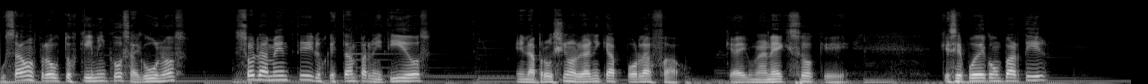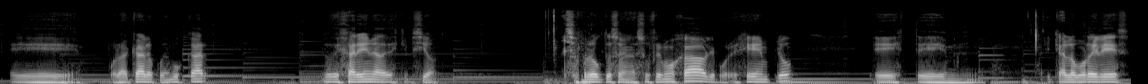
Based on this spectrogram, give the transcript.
usamos productos químicos, algunos, solamente los que están permitidos en la producción orgánica por la FAO, que hay un anexo que, se puede compartir, eh, por acá lo pueden buscar, lo dejaré en la descripción. Esos productos son el azufre mojable, por ejemplo, este, Carlos Bordeles,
